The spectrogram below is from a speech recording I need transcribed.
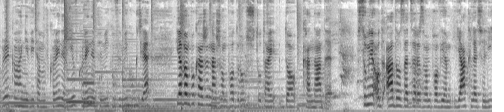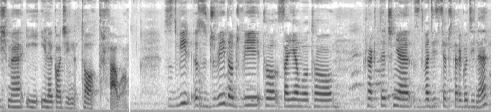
dobry, kochani, witamy w kolejnym dniu, w kolejnym filmiku, filmiku, gdzie ja Wam pokażę naszą podróż tutaj do Kanady. W sumie od A do Z zaraz Wam powiem, jak lecieliśmy i ile godzin to trwało. Z drzwi, z drzwi do drzwi to zajęło to praktycznie z 24 godziny,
